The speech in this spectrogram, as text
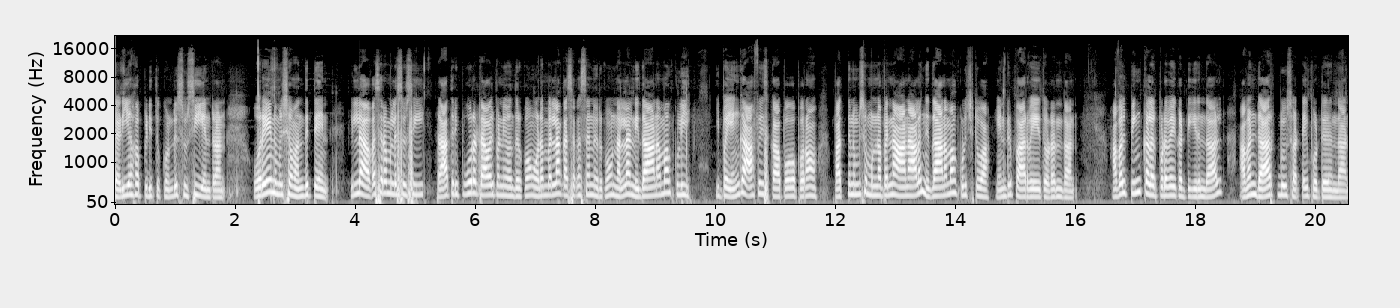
சரியாக பிடித்து கொண்டு சுசி என்றான். ஒரே நிமிஷம் வந்துட்டேன். இல்லை அவசரம் இல்லை சுசி. ராத்திரி பூரா ட்ராவல் பண்ணி வந்திருக்கோம். உடம்பெல்லாம் கசகசன்னு இருக்கும். நல்லா நிதானமாக குழி இப்போ எங்கே ஆஃபீஸுக்கா போக போகிறோம் பத்து நிமிஷம் முன்ன பின்ன ஆனாலும் நிதானமாக குளிச்சுட்டு வா என்று பார்வையை தொடர்ந்தான். அவள் பிங்க் கலர் புடவை கட்டியிருந்தால் அவன் டார்க் ப்ளூ சட்டை போட்டிருந்தான்.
